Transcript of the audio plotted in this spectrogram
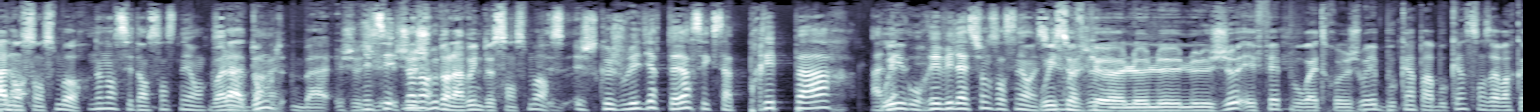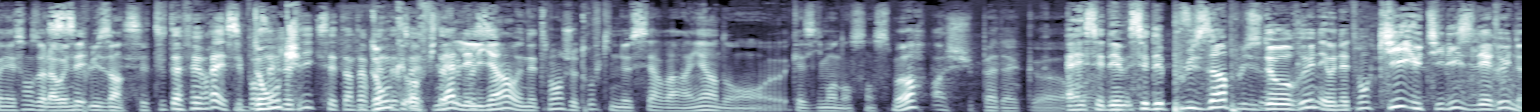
Pas dans Sens Mort. Non, non, c'est dans Sens Néant. Voilà, donc bah, je, suis- je non, joue non. dans la rune de Sens Mort. Ce que je voulais dire tout à l'heure, c'est que ça prépare à la- Oui. aux révélations de Sens Néant. Oui, sauf je- que le, le, le jeu est fait pour être joué bouquin par bouquin sans avoir connaissance de la rune plus 1. C'est tout à fait vrai. C'est pour Donc- ça que je dis que cette interprétation. Donc au final, les liens, honnêtement, je trouve qu'ils ne servent à rien dans euh, quasiment dans Sens Mort. Oh, je suis pas d'accord. Eh, c'est des, c'est des plus 1, plus 2 aux runes, et honnêtement, qui utilise les runes?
